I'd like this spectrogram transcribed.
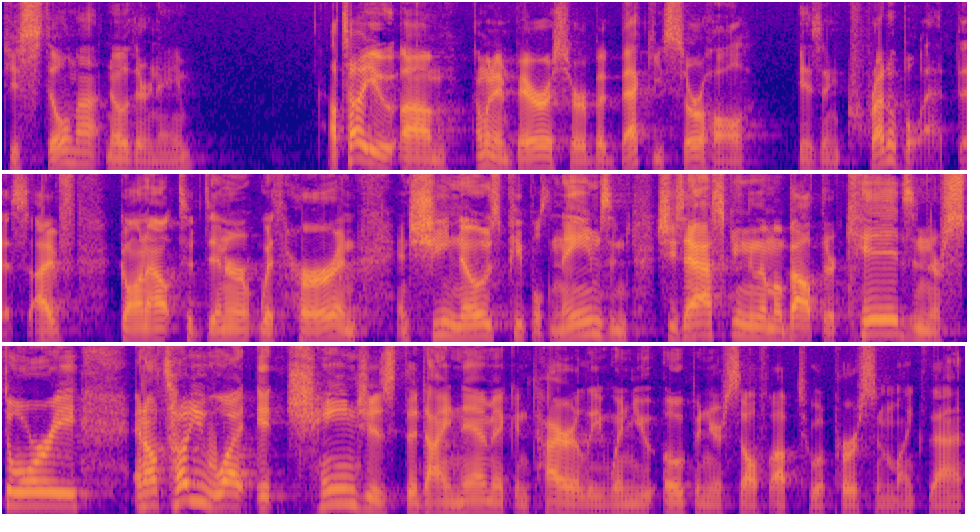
Do you still not know their name? I'll tell you, um, I'm going to embarrass her, but Becky Surhall is incredible at this. I've gone out to dinner with her, and, and she knows people's names, and she's asking them about their kids and their story. And I'll tell you what, it changes the dynamic entirely when you open yourself up to a person like that.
